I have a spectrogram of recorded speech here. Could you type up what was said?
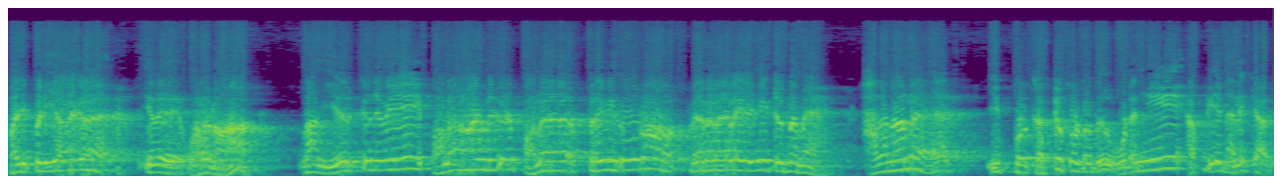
படிப்படியாக இது வரணும். நாம் ஏற்கனவே பல ஆண்டுகள் பல பிறவிகளோடும் வேற வேற எண்ணிட்டு இருந்தோமே அதனால இப்போ கற்றுக்கொள்றது உடனே அப்படியே நிலைக்காது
